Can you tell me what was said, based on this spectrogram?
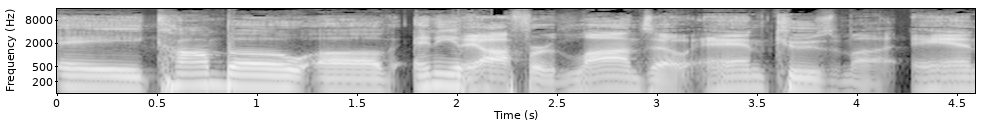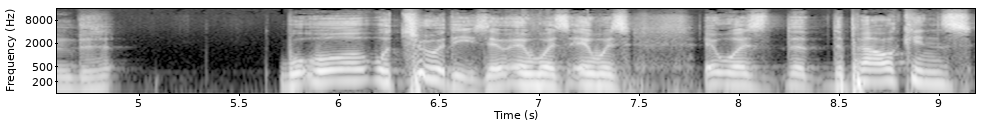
a combo of any of They offered Lonzo and Kuzma and well, well, two of these. It, it was it was it was the the Pelicans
